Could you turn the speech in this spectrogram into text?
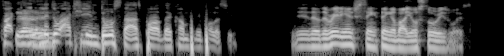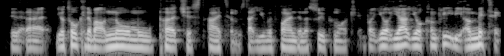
In fact, Yeah. Lidl actually endorsed that as part of their company policy. the, the, the really interesting thing about your stories was is Yeah. that you're talking about normal purchased items that you would find in a supermarket, but you're you're, you're completely omitting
